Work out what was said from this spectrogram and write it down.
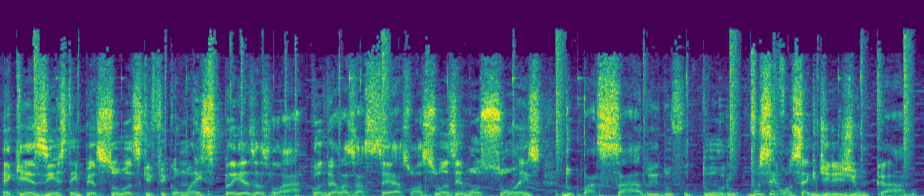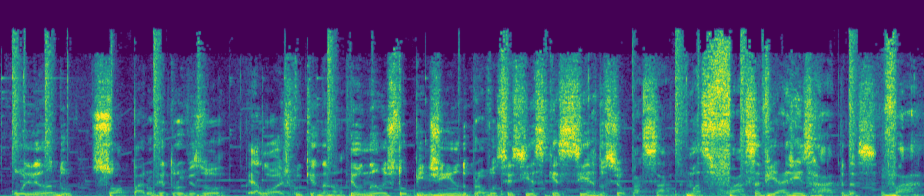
é que existem pessoas que ficam mais presas lá quando elas acessam as suas emoções do passado e do futuro. Você consegue dirigir um carro olhando só para o retrovisor? É lógico que não. Eu não estou pedindo para você se esquecer do seu passado, mas faça viagens rápidas. Vá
